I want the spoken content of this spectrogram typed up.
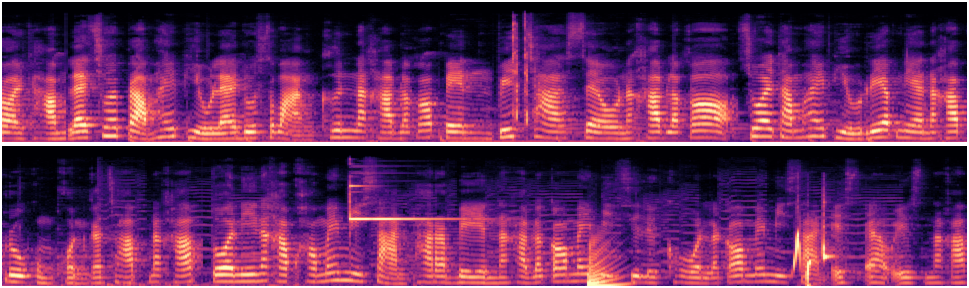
รอยคล้ำและช่วยปรับให้ผิวแลดูสว่างขึ้นนะครับแล้วก็เป็นฟิชชาเซลนะครับแล้วก็ช่วยทำให้ผิวเรียบเนียนนะครับรูขุมขนกระชับนะครับตัวนี้นะครับเขาไม่มีสารพาราเบนนะครับแล้วก็ไม่มีซิลิโคน แล้วก็ไม่มีสาร SLS นะครับ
